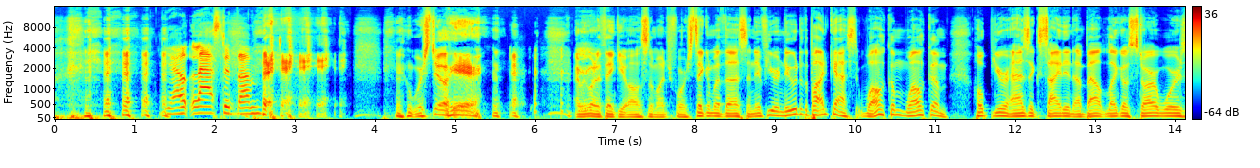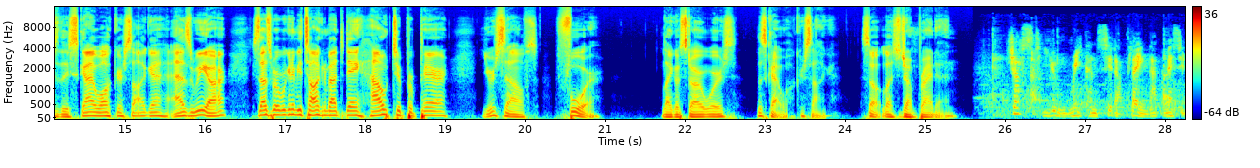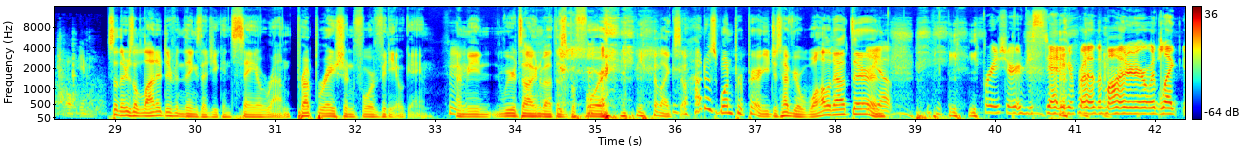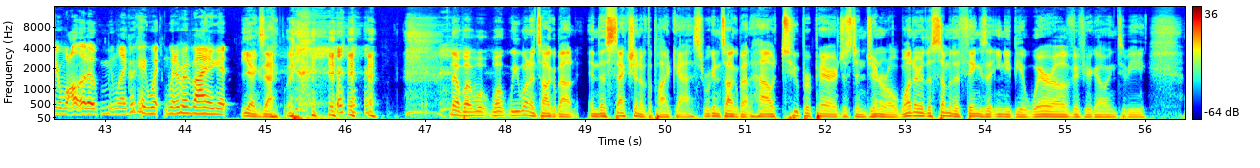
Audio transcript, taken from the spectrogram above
You outlasted them. We're still here. and we want to thank you all so much for sticking with us. And if you're new to the podcast, welcome, welcome. Hope you're as excited about Lego Star Wars The Skywalker Saga as we are. So that's what we're going to be talking about today how to prepare yourselves for Lego Star Wars The Skywalker Saga. So let's jump right in. Just you reconsider playing that message for him. So there's a lot of different things that you can say around preparation for video game. I mean, we were talking about this before. you're like, so how does one prepare? You just have your wallet out there and Yep. Pretty sure you're just standing in front of the monitor with like your wallet open, being like, okay, when, when am I buying it? Yeah, exactly. no, but what, what we want to talk about in this section of the podcast, we're going to talk about how to prepare just in general. What are the some of the things that you need to be aware of if you're going to be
